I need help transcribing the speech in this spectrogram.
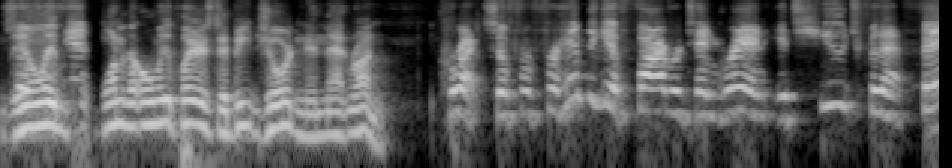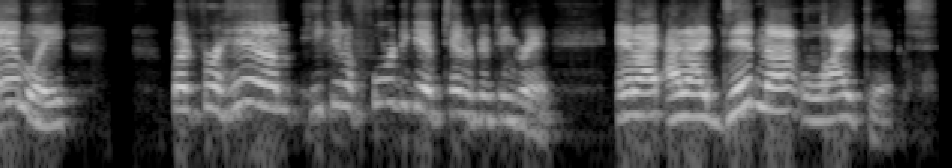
The only him, one of the only players to beat Jordan in that run. Correct. So for, for him to give five or 10 grand, it's huge for that family. But for him, he can afford to give 10 or 15 grand. And I and I did not like it.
